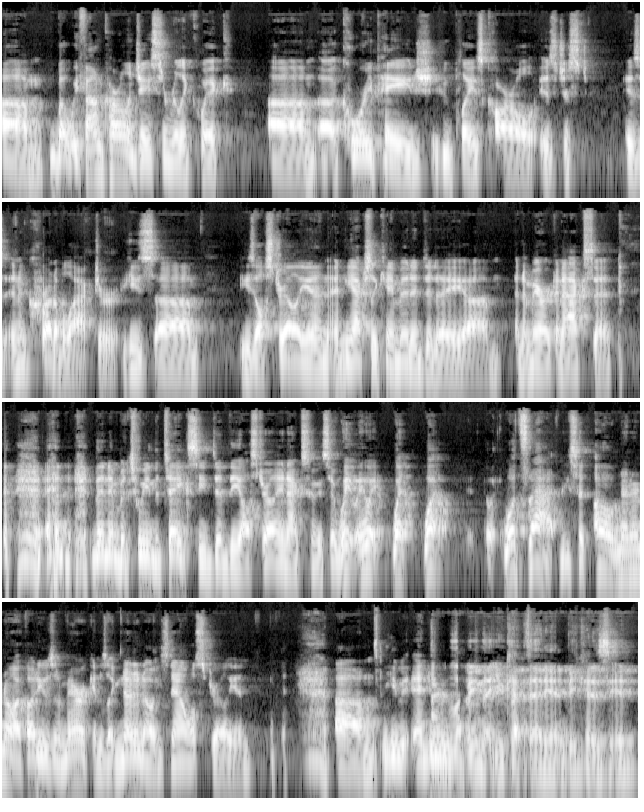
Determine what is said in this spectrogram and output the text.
Um, but we found Carl and Jason really quick. Um, uh, Corey Page, who plays Carl, is just is an incredible actor. He's um, he's Australian, and he actually came in and did a um, an American accent, and then in between the takes, he did the Australian accent. He said, "Wait, wait, wait, what, what, what's that?" And he said, "Oh, no, no, no, I thought he was an American." He's like, "No, no, no, he's now Australian." um, he and he I'm was, loving that you kept that in because it,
